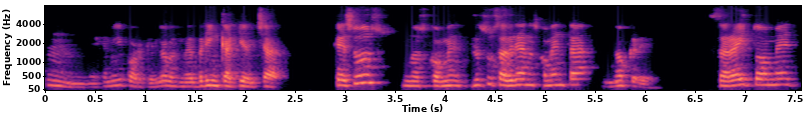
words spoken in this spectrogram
déjeme ir porque luego me brinca aquí el chat. Jesús nos comenta, Jesús Adrián nos comenta, no creo. Saray Tomet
